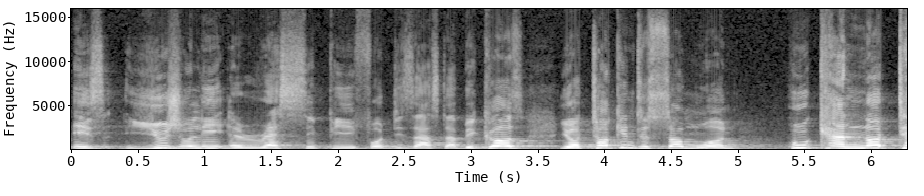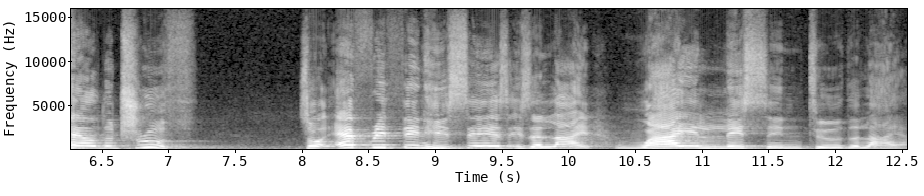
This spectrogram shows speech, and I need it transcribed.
is usually a recipe for disaster because you're talking to someone who cannot tell the truth. So everything he says is a lie. Why listen to the liar?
